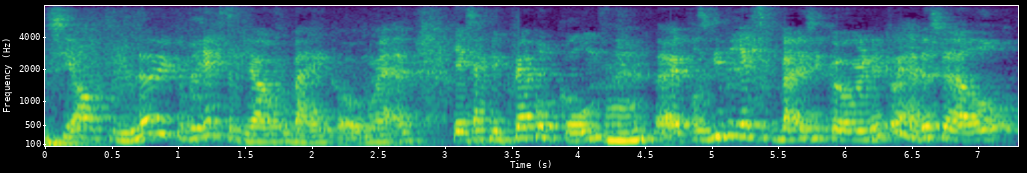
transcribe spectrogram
zie altijd leuke berichten van jou voorbij komen. En jij zegt nu kwebbelkont. Nou, als ik die berichten voorbij zie komen, denk ik, oh ja, dat is wel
